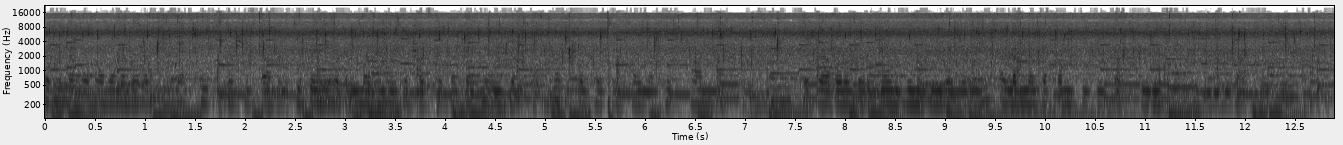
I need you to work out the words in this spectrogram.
कमी मुलांच्या भागामध्ये हॉटेलला खूप प्रसिद्ध आहे तिथेही हॉटेलमध्ये मिळतो प्रत्येकाच्या घरी करतात झटपट होते खायला खूप छान लागते त्याच्याबरोबर गोड बुंदी वगैरे लग्नाच्या पंक्तीची कस्तुरी दाखवते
